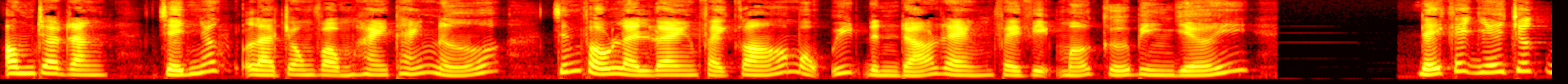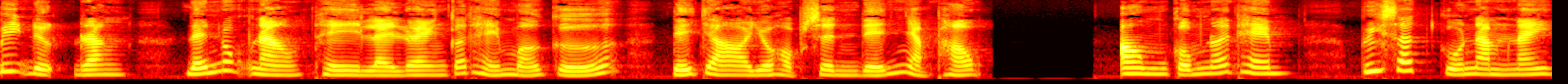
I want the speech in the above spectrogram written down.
Ông cho rằng, chỉ nhất là trong vòng 2 tháng nữa, chính phủ Đài Loan phải có một quyết định rõ ràng về việc mở cửa biên giới. Để các giới chức biết được rằng đến lúc nào thì Đài Loan có thể mở cửa để cho du học sinh đến nhập học. Ông cũng nói thêm, quyết sách của năm nay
